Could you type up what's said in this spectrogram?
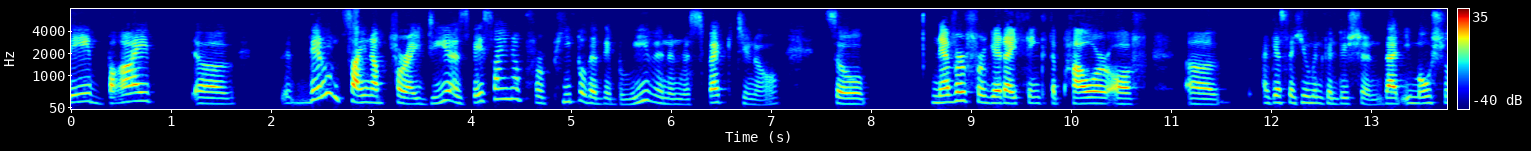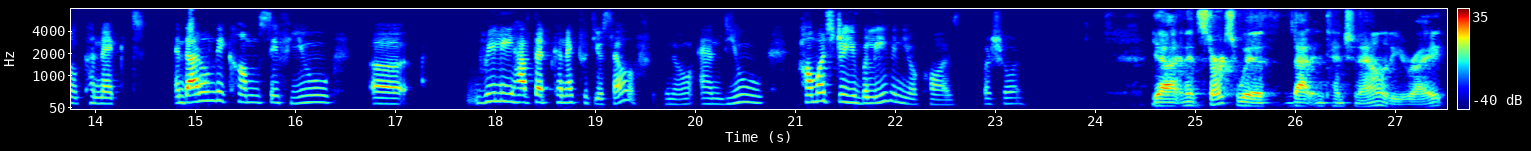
they buy uh, they don't sign up for ideas. They sign up for people that they believe in and respect you know. So never forget i think the power of uh, I guess the human condition, that emotional connect, and that only comes if you uh, really have that connect with yourself, you know, and you, how much do you believe in your cause, for sure. Yeah, and it starts with that intentionality, right?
